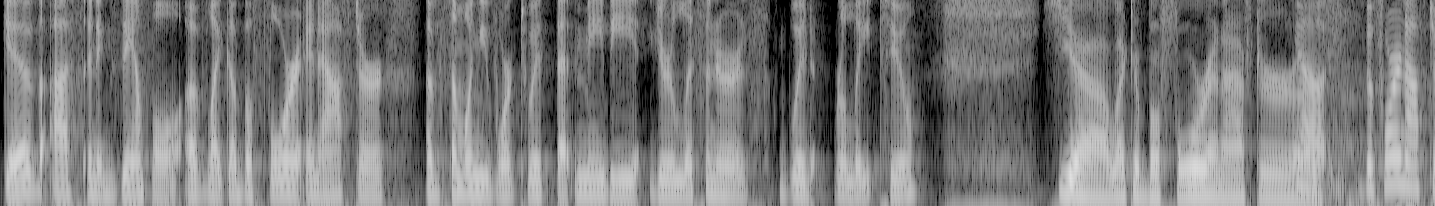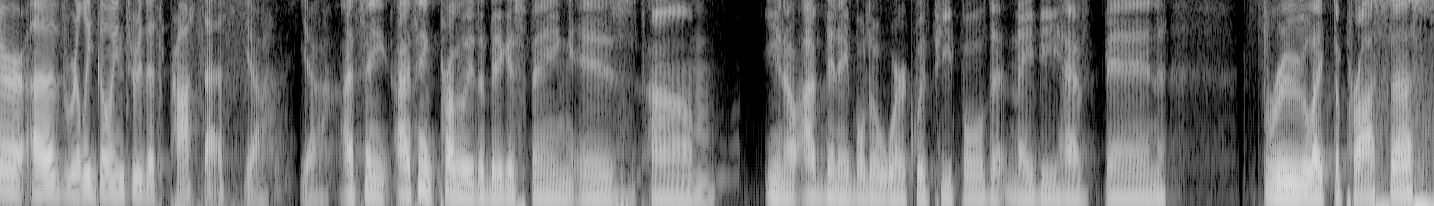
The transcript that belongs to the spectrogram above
give us an example of like a before and after? Of someone you've worked with that maybe your listeners would relate to? Yeah, like a before and after. Yeah, of, before and after of really going through this process. Yeah, yeah. I think I think probably the biggest thing is, um, you know, I've been able to work with people that maybe have been through like the process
